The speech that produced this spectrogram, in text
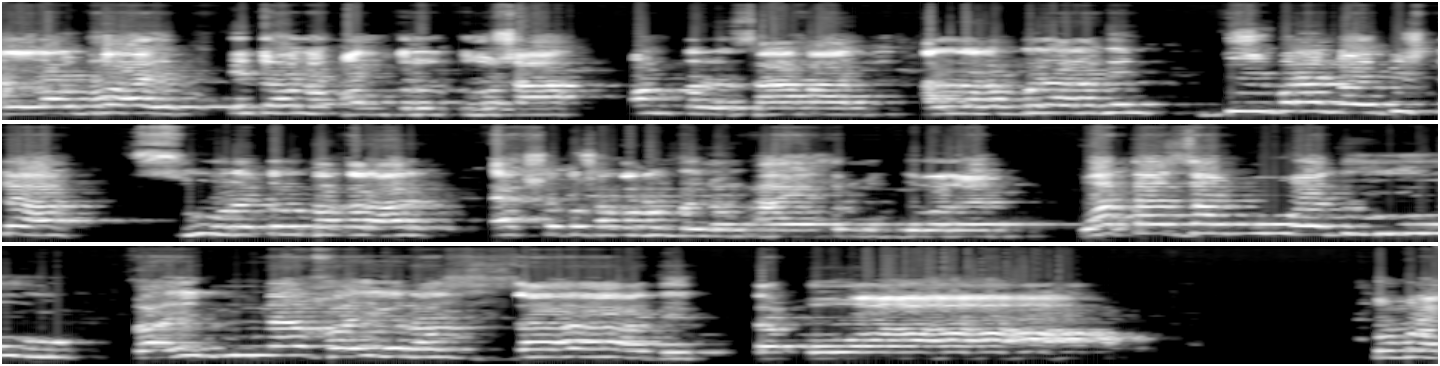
আল্লাহর ভয়, এটা হলো অন্তরের তোষা, অন্তরের সামান আল্লাহ রাব্বুল আলামিন দুই বার নয় পৃষ্ঠা সূরাতুল বাকারার 197 নং আয়াতের মধ্যে বলেন ফাইন্না খায়রাজ জাদিত তাকওয়া তোমরা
